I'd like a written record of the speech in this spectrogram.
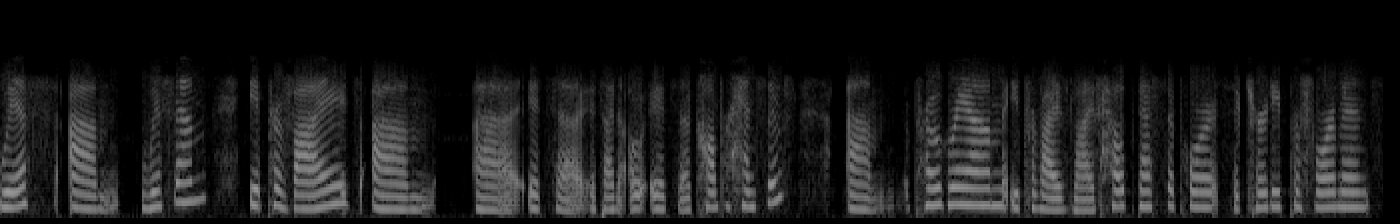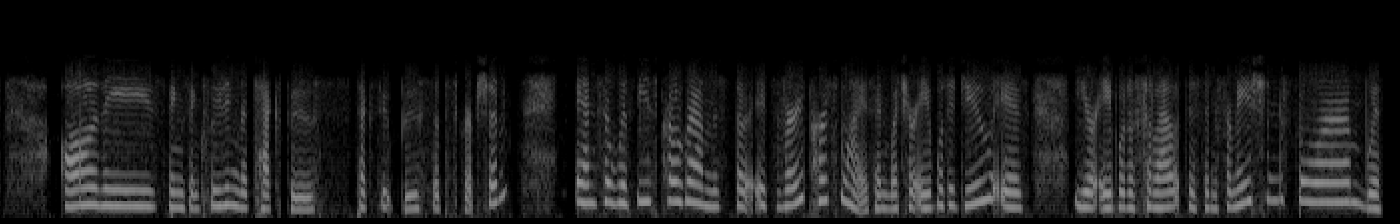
with um, with them. It provides um, uh, it's a it's an it's a comprehensive um, program. It provides live help desk support, security performance, all of these things, including the Tech Boost TechSoup Boost subscription. And so with these programs, it's very personalized. And what you're able to do is you're able to fill out this information form with,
